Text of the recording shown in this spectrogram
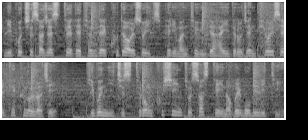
리포츠 서제스트 대 현대 쿠드 얼소 익스페리먼트 위드 하이드로젠 퓨얼셀 테크놀러지 기븐 이츠 스트롱 푸시 인투 서스테이너블 모빌리티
